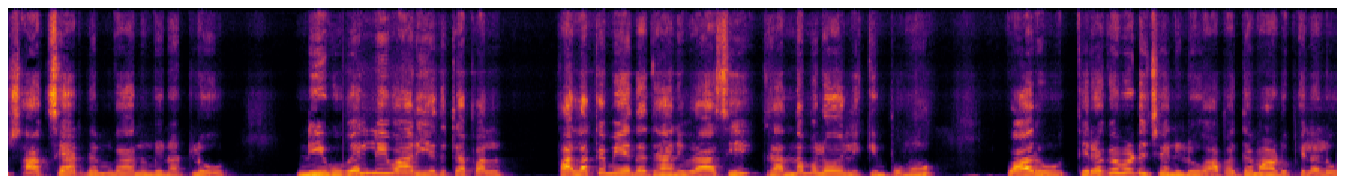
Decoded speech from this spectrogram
సాక్ష్యార్థంగా నుండినట్లు నీవు వెళ్ళి వారి ఎదుట పల్ పలక మీద దాని వ్రాసి గ్రంథములో లిఖింపుము. వారు తిరగబడు జనులు అబద్ధమాడు పిల్లలు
